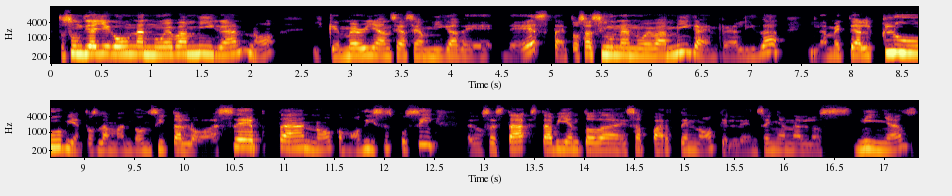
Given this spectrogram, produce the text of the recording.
Entonces un día llegó una nueva amiga, ¿no? Y que Mary Ann se hace amiga de, de, esta, entonces hace una nueva amiga en realidad y la mete al club y entonces la mandoncita lo acepta, ¿no? Como dices, pues sí, o sea, está, está bien toda esa parte, ¿no? Que le enseñan a las niñas,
